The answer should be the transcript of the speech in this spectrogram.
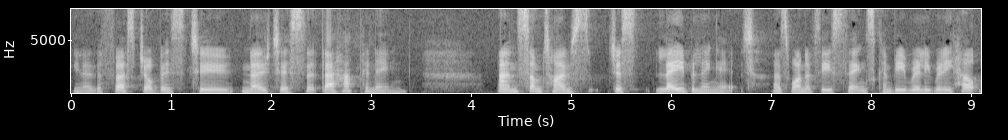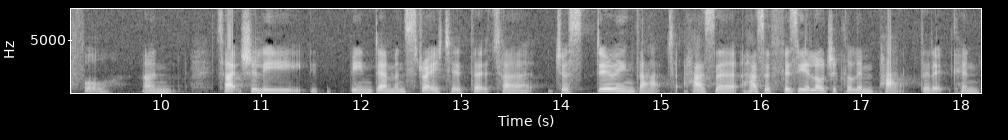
you know the first job is to notice that they're happening, and sometimes just labeling it as one of these things can be really really helpful. And it's actually been demonstrated that uh, just doing that has a has a physiological impact that it can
